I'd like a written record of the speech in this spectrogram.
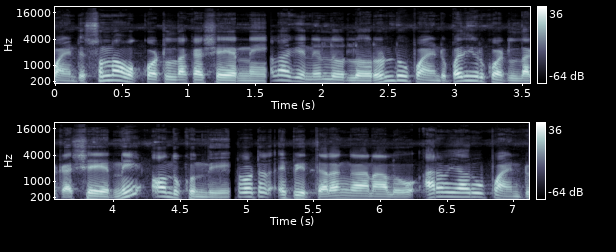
పాయింట్ సున్నా ఒక కోట్ల దాకా షేర్ని అలాగే నెల్లూరులో రెండు పాయింట్ పదిహేడు కోట్ల దాకా షేర్ని అందుకుంది. టోటల్ అయిపోయి తెలంగాణలో అరవై ఆరు పాయింట్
